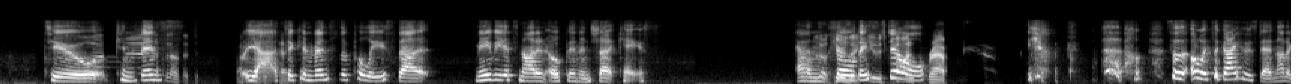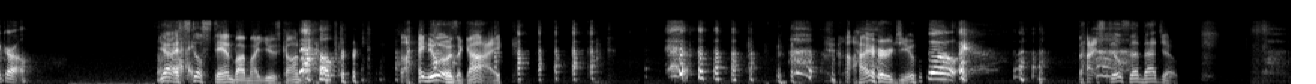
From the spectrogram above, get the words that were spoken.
to convince, That's not a- yeah, to convince the police that maybe it's not an open and shut case. And Look, so they still, wrap. yeah. so, oh, it's a guy who's dead, not a girl. Yeah, I still stand by my used condom. No. I knew it was a guy. I heard you. So, I still said that joke.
